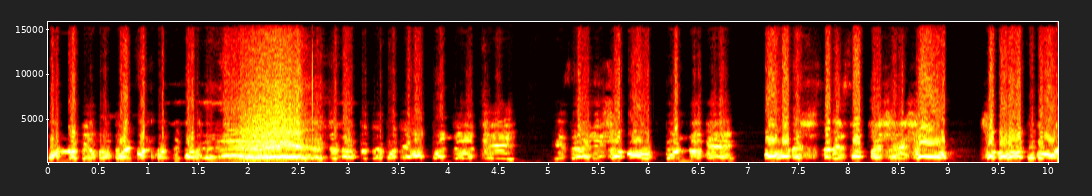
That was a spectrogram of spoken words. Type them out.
পণ্যকে আমরা বয়কট করতে পারব এই জন্য আপনাদের প্রতি আহ্বান জানাচ্ছি ইসরায়েলি সকল পণ্যকে বাংলাদেশ ইসলামী ছাত্র শিবির সহ সকল আপনার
